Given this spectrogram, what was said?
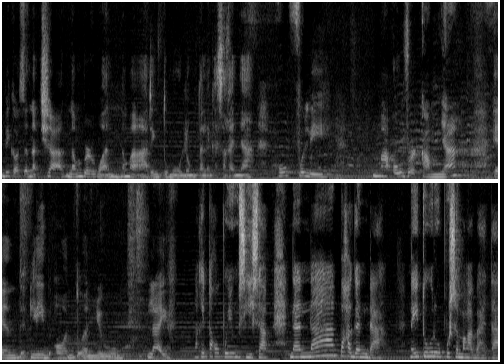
Because na siya ang number one na maaaring tumulong talaga sa kanya. Hopefully, ma-overcome niya and lead on to a new life. Nakita ko po yung sisap na napakaganda na ituro po sa mga bata.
